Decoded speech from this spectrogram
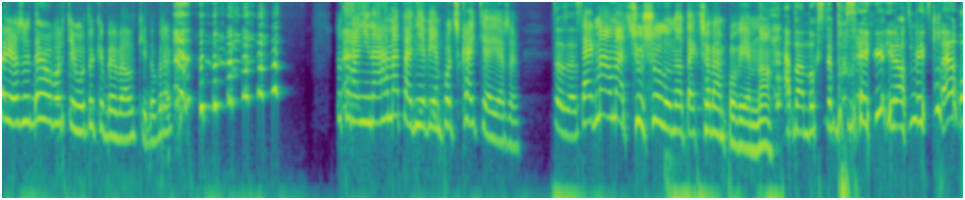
A ja, že nehovorte mu to, keď bude veľký, dobre? To tam ani nahmatať neviem, počkajte. A ja, že To zase. tak mal mať čušulu, no tak čo vám poviem, no. A pán Boh si to po chvíli rozmyslel.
